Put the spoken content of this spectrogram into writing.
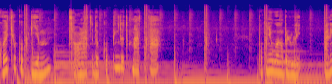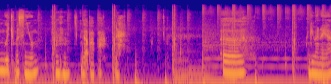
Gue cukup diem seolah tutup kuping tutup mata. Pokoknya gue nggak peduli. Paling gue cuma senyum. Nggak apa-apa. Dah uh, gimana ya?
